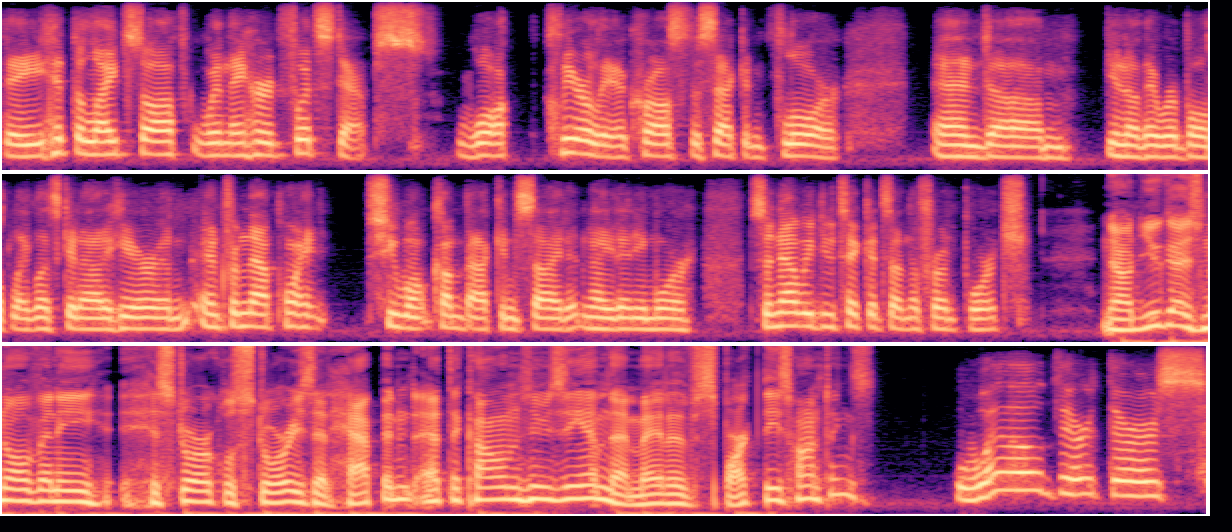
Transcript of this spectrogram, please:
They hit the lights off when they heard footsteps walk clearly across the second floor. And um, you know they were both like let's get out of here. And and from that point she won't come back inside at night anymore so now we do tickets on the front porch now, do you guys know of any historical stories that happened at the Columns Museum that might have sparked these hauntings? Well, there there's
